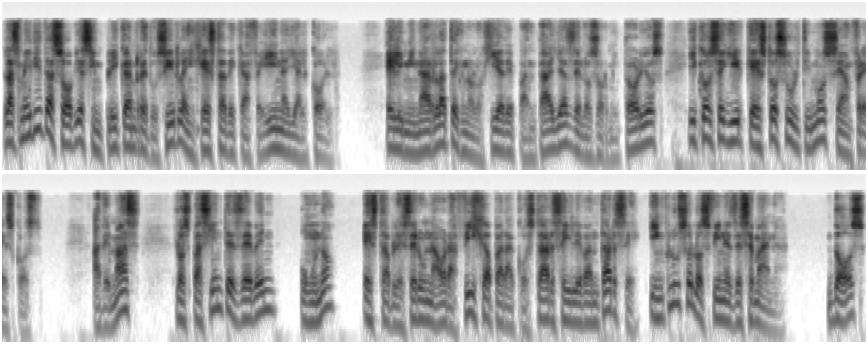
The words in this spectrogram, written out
Las medidas obvias implican reducir la ingesta de cafeína y alcohol, eliminar la tecnología de pantallas de los dormitorios y conseguir que estos últimos sean frescos. Además, los pacientes deben 1. Establecer una hora fija para acostarse y levantarse, incluso los fines de semana. 2.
